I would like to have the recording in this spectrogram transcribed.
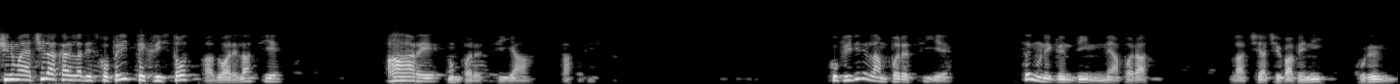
și numai acela care l-a descoperit pe Hristos, a doua relație, are împărăția Tatălui. Cu privire la împărăție, să nu ne gândim neapărat la ceea ce va veni curând,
